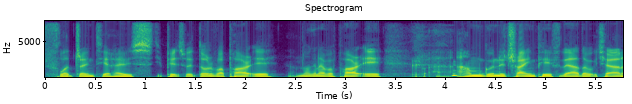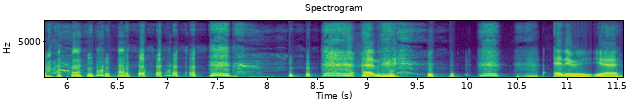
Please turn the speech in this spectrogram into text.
flood round to your house. Your parents would, don't have a party. I'm not going to have a party, but I'm going to try and pay for the adult channel. and anyway, yeah.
